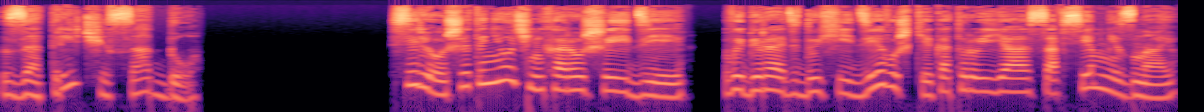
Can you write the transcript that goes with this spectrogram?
За три часа до. «Серёж, это не очень хорошая идея — выбирать духи девушки, которую я совсем не знаю.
